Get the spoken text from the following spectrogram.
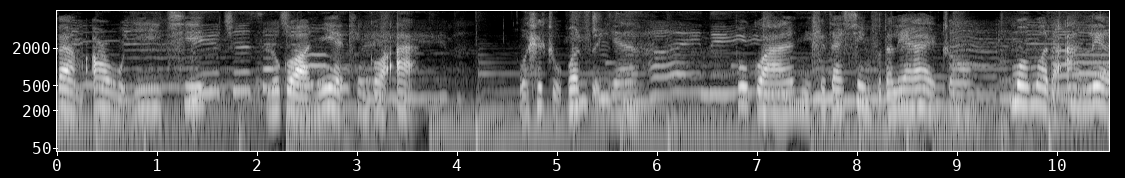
FM 二五一一七。如果你也听过爱，我是主播紫嫣。不管你是在幸福的恋爱中，默默的暗恋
